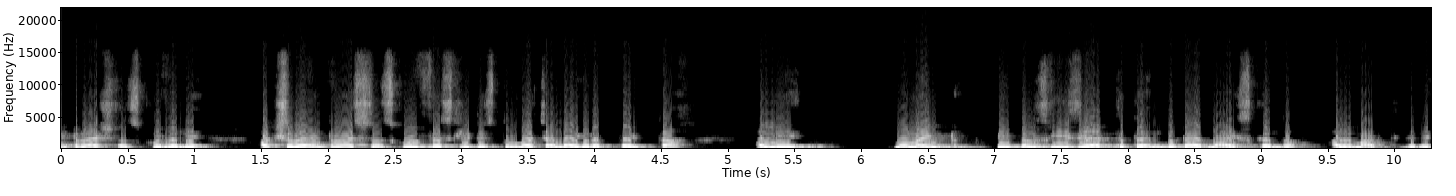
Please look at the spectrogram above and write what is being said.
ಇಂಟರ್ನ್ಯಾಷನಲ್ ಸ್ಕೂಲ್ ಅಲ್ಲಿ. ಅಕ್ಷರ ಇಂಟರ್ನ್ಯಾಷನಲ್ ಸ್ಕೂಲ್ ಫೆಸಿಲಿಟೀಸ್ ತುಂಬಾ ಚೆನ್ನಾಗಿರುತ್ತೆ ಇತ್ತ ಅಲ್ಲಿ ಮೂಮೆಂಟ್ ಪೀಪಲ್ಸ್ ಈಸಿ ಆಗ್ತದೆ ಅಂದ್ಬಿಟ್ಟು ಅದನ್ನ ಆಯ್ಸ್ಕೊಂಡು ಅಲ್ಲಿ ಮಾಡ್ತಿದ್ದೀವಿ.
